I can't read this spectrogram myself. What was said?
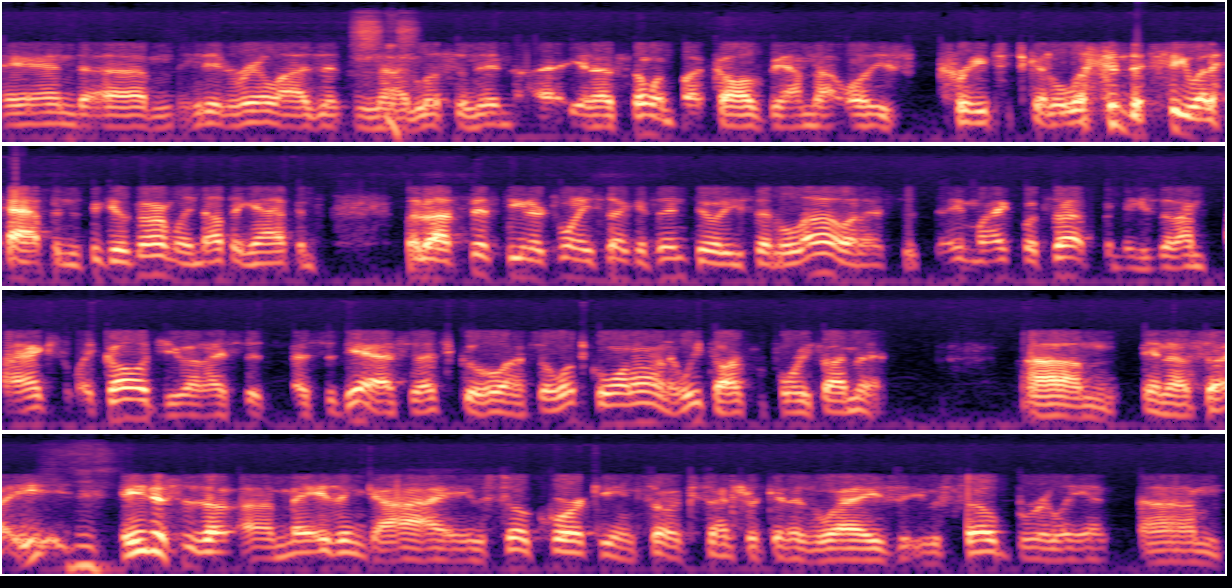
and um, he didn't realize it. And I listened in. Uh, you know, if someone butt calls me, I'm not one of these creeps that's going to listen to see what happens because normally nothing happens. But about 15 or 20 seconds into it, he said hello, and I said, "Hey, Mike, what's up?" And he said, I'm, "I actually called you." And I said, "I said, yeah." I said, "That's cool." And I said, "What's going on?" And we talked for 45 minutes. Um, you know, so he he just is an amazing guy. He was so quirky and so eccentric in his ways. He was so brilliant. Um,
